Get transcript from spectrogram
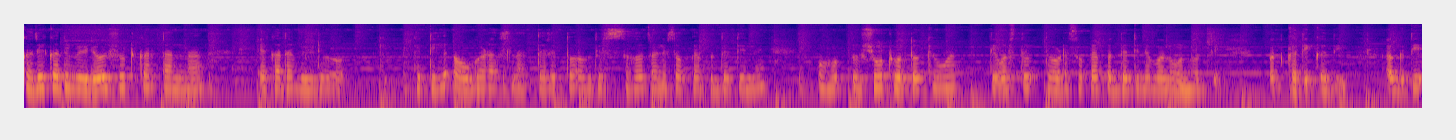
कधीकधी व्हिडिओ शूट करताना एखादा व्हिडिओ कितीही अवघड असला तरी तो अगदी सहज आणि सोप्या पद्धतीने हो शूट होतो किंवा ती वस्तू तेवढ्या सोप्या पद्धतीने बनवून होते. पण कधीकधी अगदी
